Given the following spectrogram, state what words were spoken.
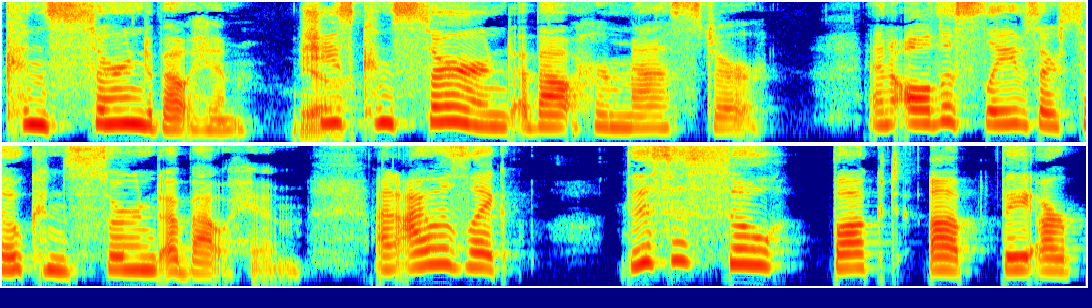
concerned about him. Yeah. She's concerned about her master. And all the slaves are so concerned about him. And I was like, this is so fucked up. They are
